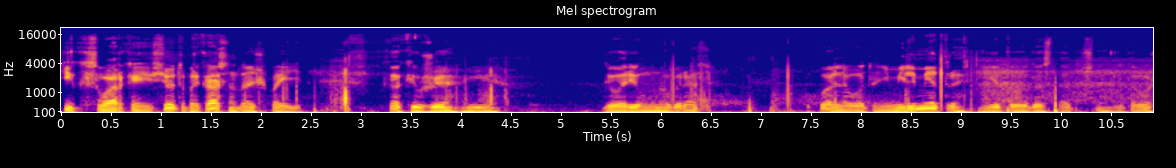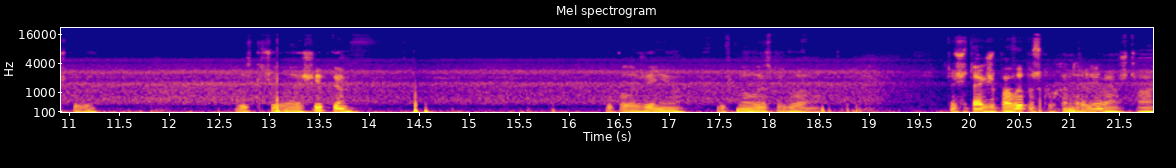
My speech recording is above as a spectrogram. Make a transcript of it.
тик сваркой, и все это прекрасно дальше поедет. Как и уже и говорил много раз, буквально вот они миллиметры, и этого достаточно для того, чтобы выскочила ошибка по положению впускного распредвала. Точно так же по выпуску контролируем, что он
